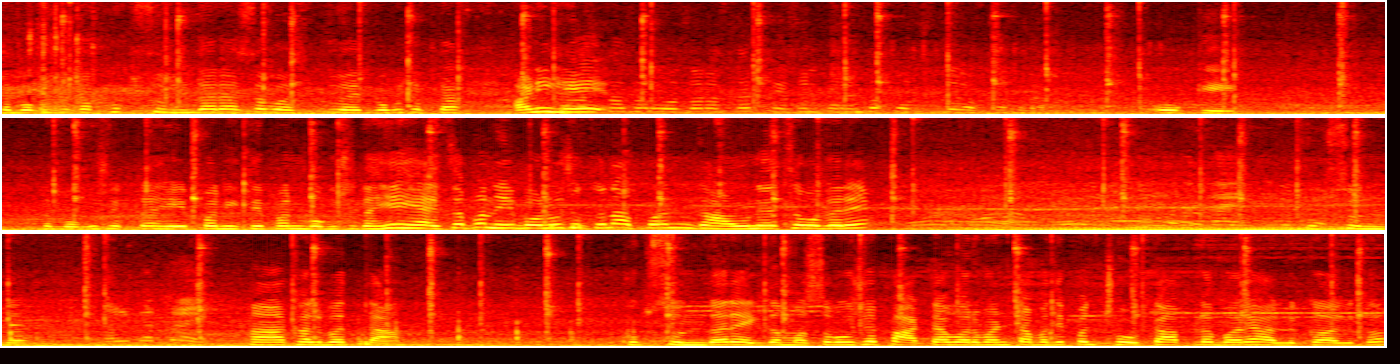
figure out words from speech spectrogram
तर बघू शकता खूप सुंदर असं वस्तू आहेत बघू शकता. आणि हे स्टेशनपर्यंत पोहोचले असतात ओके. तर बघू शकता हे पण इथे पण बघू शकता. हे ह्याचं पण हे बनवू शकतो ना आपण घावण्याचं वगैरे? खूप सुंदर. कलकत्ता आहे. हां खलबत्ता खूप सुंदर आहे एकदम मस्त बघू शकता पाट्या वरवंटामध्ये पण छोटं आपलं बरं हलकं हलकं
